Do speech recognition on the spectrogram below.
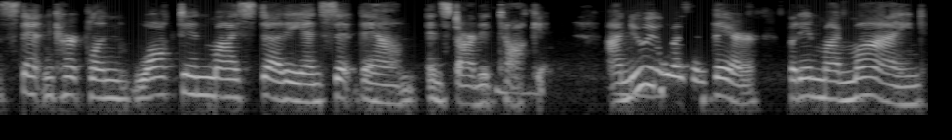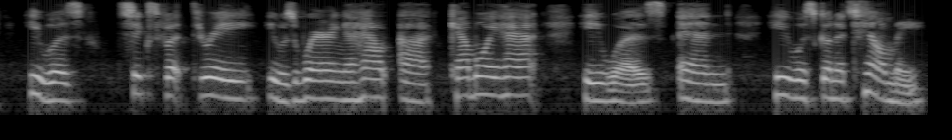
Staten Kirkland walked in my study and sat down and started mm-hmm. talking. I knew he wasn't there, but in my mind, he was six foot three. He was wearing a, cowboy hat. He was, and he was going to tell me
